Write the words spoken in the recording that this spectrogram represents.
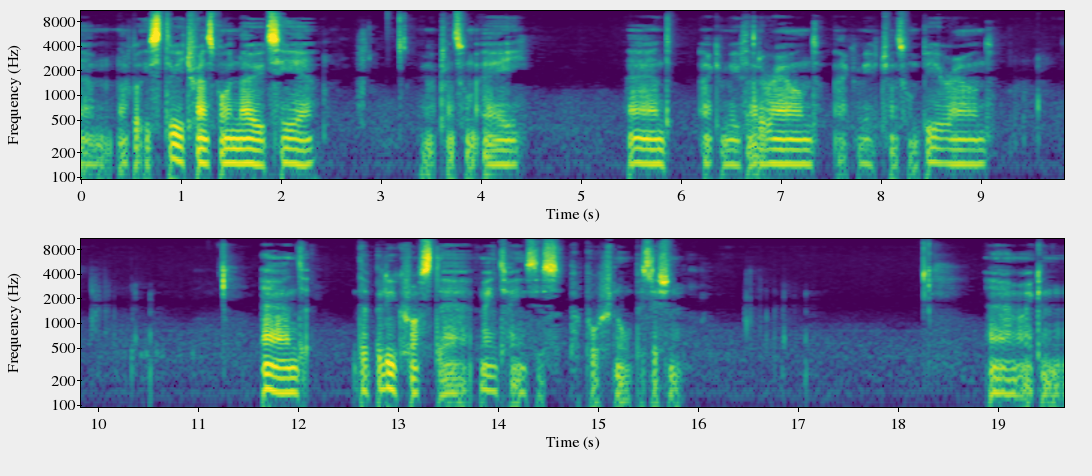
Um, I've got these three transform nodes here. Transform A, and I can move that around. I can move transform B around. And the blue cross there maintains this proportional position. Um, I can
